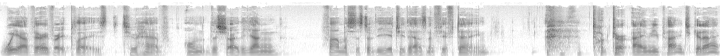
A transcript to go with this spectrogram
We are very, very pleased to have on the show the young pharmacist of the year 2015, Dr. Amy Page. G'day.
